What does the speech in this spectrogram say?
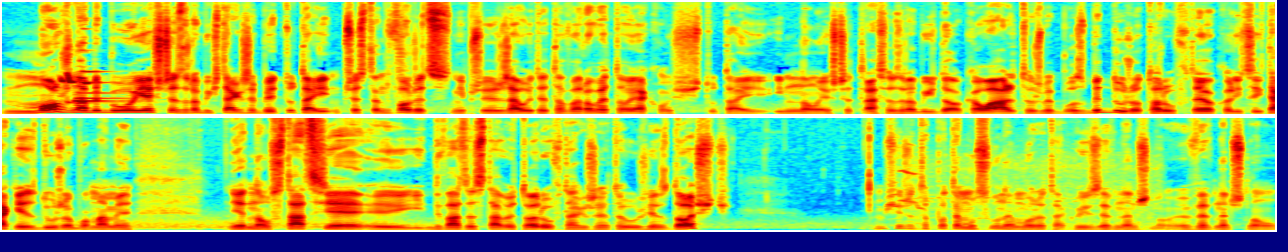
Można by było jeszcze zrobić tak, żeby tutaj przez ten dworzec nie przejeżdżały te towarowe, to jakąś tutaj inną jeszcze trasę zrobić dookoła, ale to już by było zbyt dużo torów w tej okolicy i tak jest dużo, bo mamy jedną stację y, i dwa zestawy torów, także to już jest dość. Myślę, że to potem usunę może to jakoś zewnętrzną, wewnętrzną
